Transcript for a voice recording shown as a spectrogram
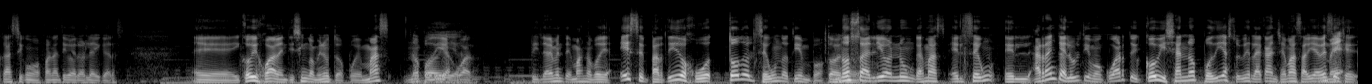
casi como fanático de los Lakers. Eh, y Kobe jugaba 25 minutos, porque más no, No podía, podía. jugar. literalmente más no podía. Ese partido jugó todo el segundo tiempo. Todo no segundo salió nunca. Es más, el, el arranca el último cuarto y Kobe ya no podía subir la cancha. Más, había veces Me- que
